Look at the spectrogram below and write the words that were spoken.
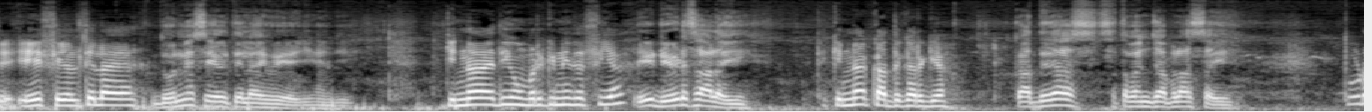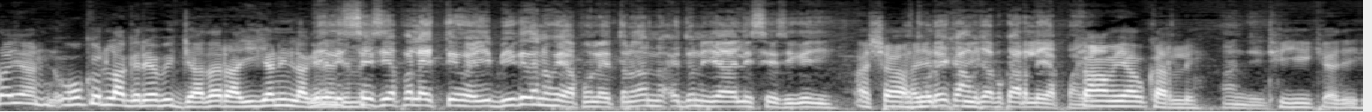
ਤੇ ਇਹ ਸੇਲ ਤੇ ਲਾਇਆ? ਦੋਨੇ ਸੇਲ ਤੇ ਲਾਏ ਹੋਏ ਆ ਜੀ ਹਾਂਜੀ। ਕਿੰਨਾ ਇਹਦੀ ਉਮਰ ਕਿੰਨੀ ਦੱਸੀ ਆ? ਇਹ ਡੇਢ ਸਾਲ ਆ ਜੀ। ਤੇ ਕਿੰਨਾ ਕੱਦ ਕਰ ਗਿਆ? ਕੱਦ ਦਾ 57 ਪਲੱਸ ਆ ਜੀ। ਥੋੜਾ ਜਿਹਾ ਉਹ ਕਿਉਂ ਲੱਗ ਰਿਹਾ ਵੀ ਜ਼ਿਆਦਾ ਰਾਜੀ ਜਾਂ ਨਹੀਂ ਲੱਗ ਇਹ ਰਿਹਾ ਲਿੱਸੇ ਸੀ ਆਪਾਂ ਲੈਤੇ ਹੋਏ ਜੀ। 20 ਕੁ ਦਿਨ ਹੋਏ ਆਪਾਂ ਨੂੰ ਲੈਤੇ ਨੂੰ ਇਦੋਂ ਨਜਾਇਜ਼ ਲਿੱਸੇ ਸੀਗੇ ਜੀ। ਅੱਛਾ ਹਜੇ ਥੋੜੇ ਕਾਮਯਾਬ ਕਰ ਲਏ ਆਪਾਂ ਜੀ। ਕਾਮਯਾਬ ਕਰ ਲਏ। ਹਾਂਜੀ। ਠੀਕ ਹੈ ਜੀ।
